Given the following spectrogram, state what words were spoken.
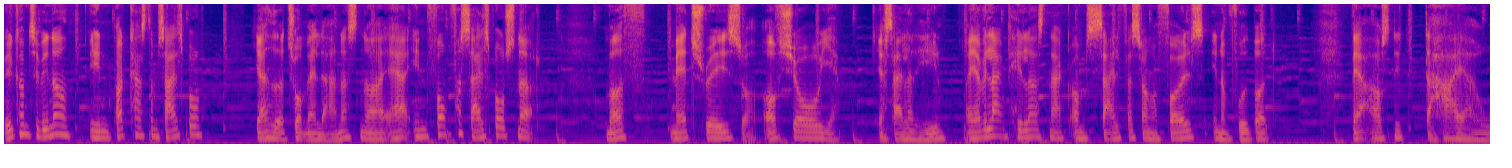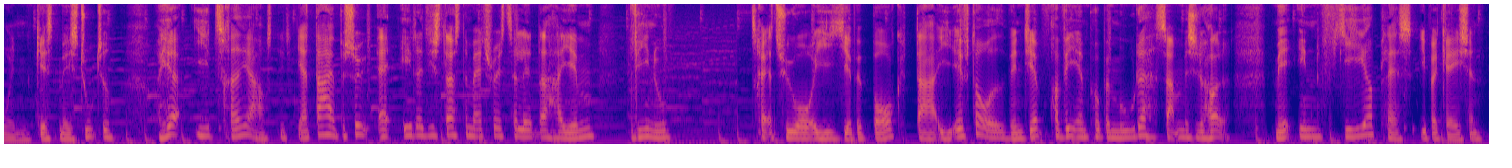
Velkommen til Vinderet, en podcast om sejlsport. Jeg hedder Tom Malte Andersen og er en form for sejlsportsnørd. Moth, match race og offshore, ja, jeg sejler det hele. Og jeg vil langt hellere snakke om sejlfasong og foils end om fodbold. Hver afsnit, der har jeg jo en gæst med i studiet. Og her i tredje afsnit, ja, der har jeg besøg af et af de største matchrace-talenter herhjemme lige nu. 23 år i Jeppe Borg, der i efteråret vendte hjem fra VM på Bermuda sammen med sit hold med en fjerdeplads i bagagen.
